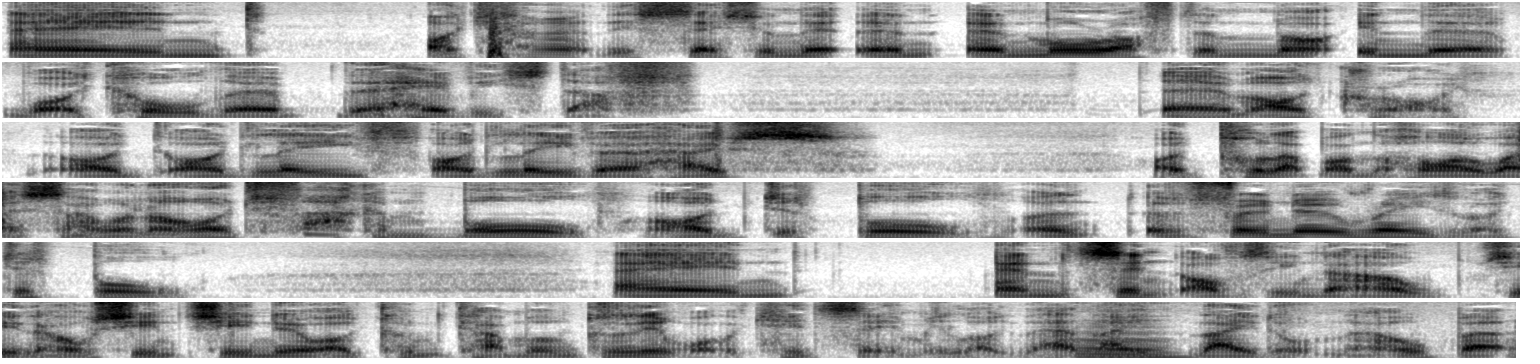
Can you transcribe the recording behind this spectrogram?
And I came out this session, and, and more often than not in the what I call the the heavy stuff. Um, I'd cry. I'd I'd leave. I'd leave her house. I'd pull up on the highway somewhere, and I'd fucking bawl. I'd just bawl, and, and for no reason, I'd just bawl. And and since obviously now, you know, she she knew I couldn't come on because I didn't want the kids seeing me like that. They they don't know, but.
